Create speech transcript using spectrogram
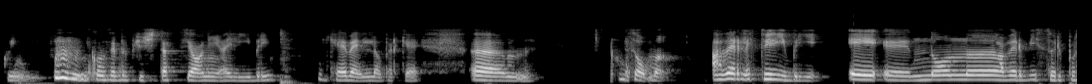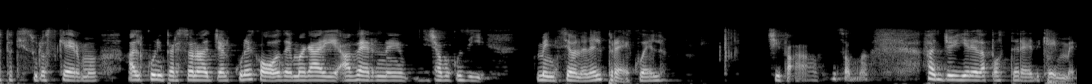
quindi con sempre più citazioni ai libri, che è bello perché um, insomma aver letto i libri e eh, non aver visto riportati sullo schermo alcuni personaggi, alcune cose, magari averne, diciamo così, menzione nel prequel, ci fa, insomma, fa gioire la Potterhead che è in me.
